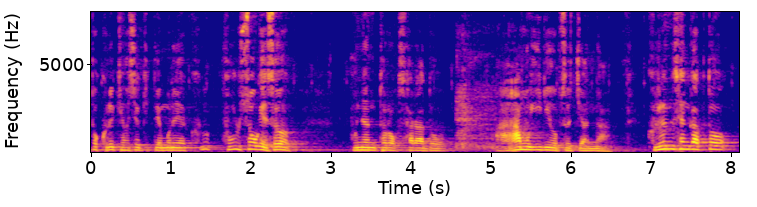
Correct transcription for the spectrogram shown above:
또 그렇게 하셨기 때문에 그 굴 속에서 9년토록 살아도 아무 일이 없었지 않나 그런 생각도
